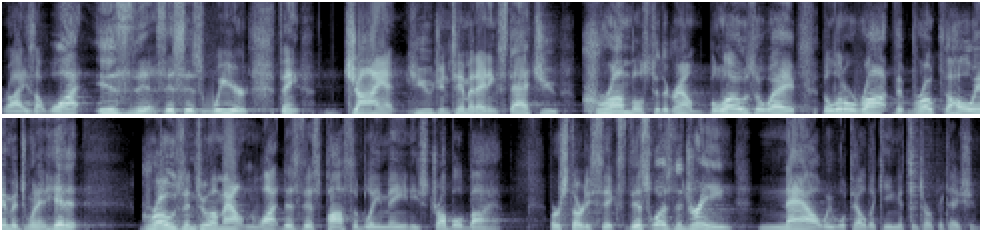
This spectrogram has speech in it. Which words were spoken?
right? He's like, what is this? This is weird. Think giant, huge, intimidating statue crumbles to the ground, blows away. The little rock that broke the whole image when it hit it grows into a mountain. What does this possibly mean? He's troubled by it. Verse 36 This was the dream. Now we will tell the king its interpretation.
